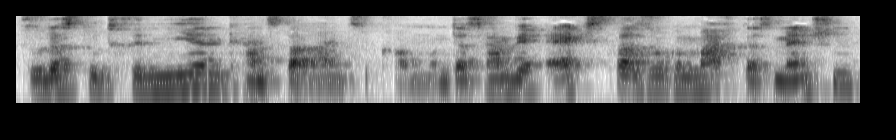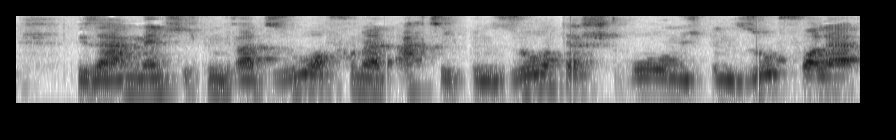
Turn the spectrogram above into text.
sodass du trainieren kannst, da reinzukommen. Und das haben wir extra so gemacht, dass Menschen, die sagen, Mensch, ich bin gerade so auf 180, ich bin so unter Strom, ich bin so voller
